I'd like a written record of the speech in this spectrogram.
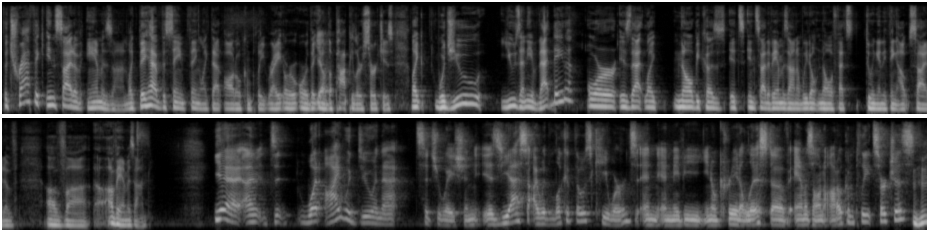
the traffic inside of Amazon, like they have the same thing, like that autocomplete, right? Or or the you know the popular searches. Like, would you use any of that data, or is that like no because it's inside of Amazon and we don't know if that's doing anything outside of of uh, of Amazon? Yeah, I, to, what I would do in that situation is yes, I would look at those keywords and and maybe you know create a list of Amazon autocomplete searches. Mm-hmm.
